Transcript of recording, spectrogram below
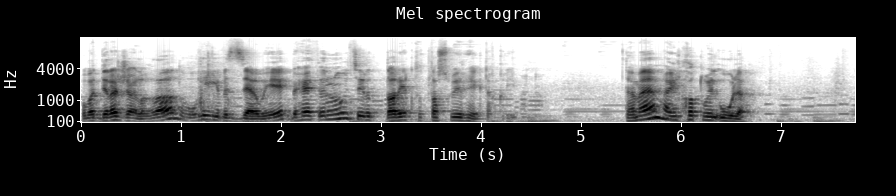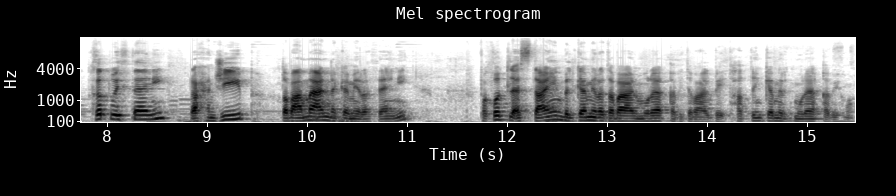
وبدي رجع الغراض وهي بالزاوية هيك بحيث إنه يصير طريقة التصوير هيك تقريبا. تمام؟ هاي الخطوة الأولى. الخطوة الثانية راح نجيب طبعا ما عندنا كاميرا ثاني فقلت لأستعين بالكاميرا تبع المراقبة تبع البيت. حاطين كاميرا مراقبة هون.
